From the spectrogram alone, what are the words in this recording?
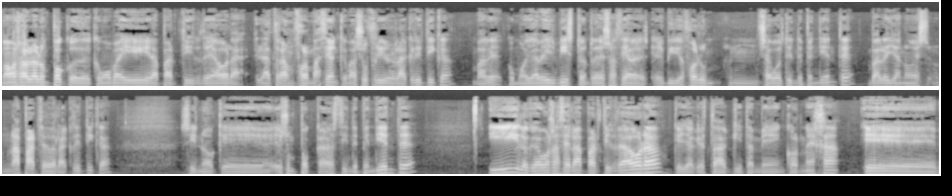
Vamos a hablar un poco de cómo va a ir a partir de ahora la transformación que va a sufrir la crítica, ¿vale? Como ya habéis visto en redes sociales, el Videoforum mm, se ha vuelto independiente, ¿vale? Ya no es una parte de la crítica, sino que es un podcast independiente. Y lo que vamos a hacer a partir de ahora, que ya que está aquí también Corneja, eh,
